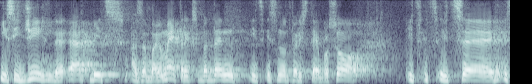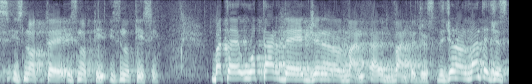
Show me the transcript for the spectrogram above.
ECG, the heartbeats as a biometrics, but then it's, it's not very stable. So it's, it's, it's, uh, it's, it's, not, uh, it's, not, it's not easy. But uh, what are the general advantages? The general advantages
